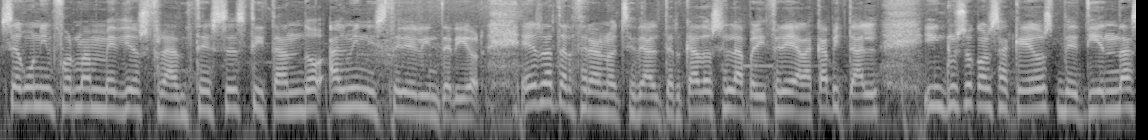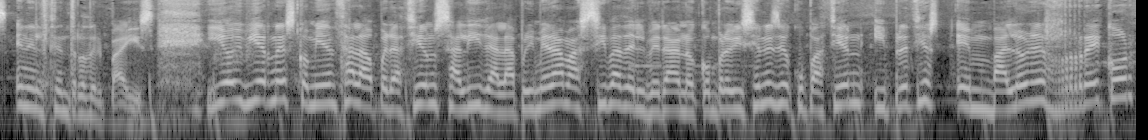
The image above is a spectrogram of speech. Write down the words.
según informan medios franceses citando al Ministerio del Interior. Es la tercera noche de altercados en la periferia de la capital, incluso con saqueos de tiendas en el centro del país. Y hoy viernes comienza la operación Salida, la primera masiva del verano, con previsiones de ocupación y precios en valores récord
